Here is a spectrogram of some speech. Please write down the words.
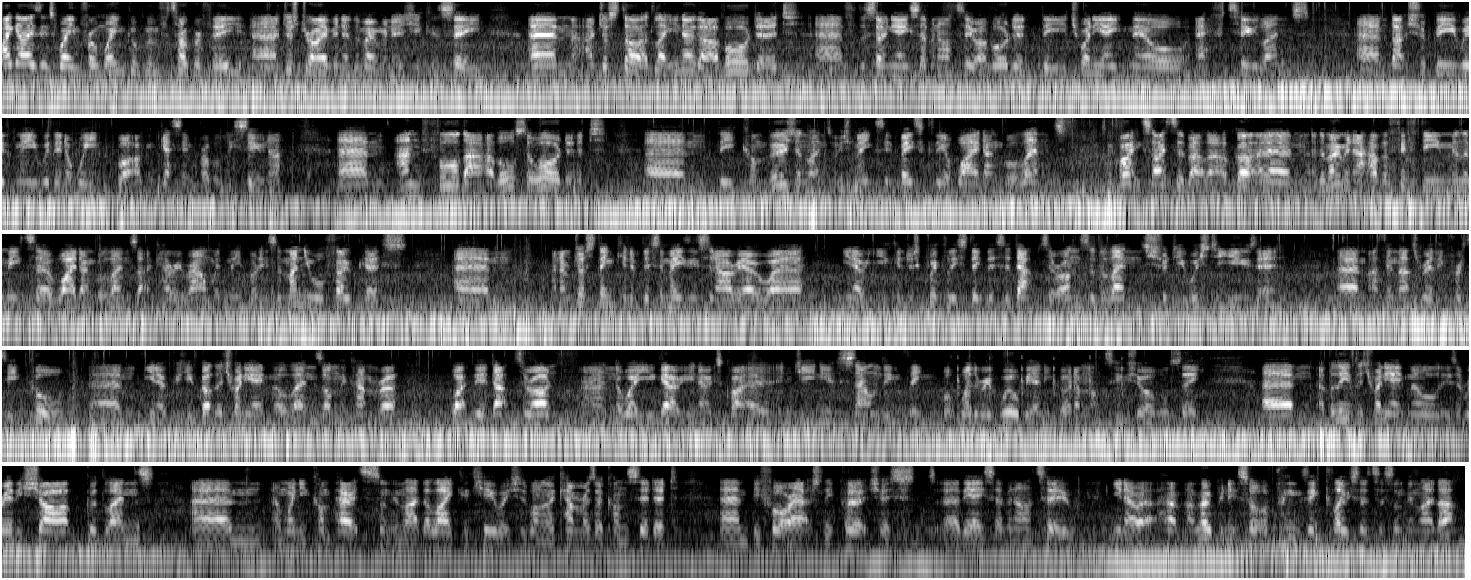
Hi guys, it's Wayne from Wayne Goodman Photography. Uh, just driving at the moment, as you can see. Um, I just thought I'd let you know that I've ordered uh, for the Sony a7R II. I've ordered the 28mm f2 lens. Um, that should be with me within a week, but I'm guessing probably sooner. Um, and for that, I've also ordered um, the conversion lens, which makes it basically a wide-angle lens. So I'm quite excited about that. I've got um, at the moment I have a 15 millimeter wide-angle lens that I carry around with me, but it's a manual focus, um, and I'm just thinking of this amazing scenario where you know you can just quickly stick this adapter onto the lens should you wish to use it. Um, I think that's really pretty cool, um, you know, because you've got the 28mm lens on the camera, whack the adapter on, and away you go. You know, it's quite an ingenious sounding thing, but whether it will be any good, I'm not too sure. We'll see. Um, I believe the 28mm is a really sharp, good lens. Um, and when you compare it to something like the Leica Q, which is one of the cameras I considered um, before I actually purchased uh, the A7R II, you know, I'm hoping it sort of brings it closer to something like that.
